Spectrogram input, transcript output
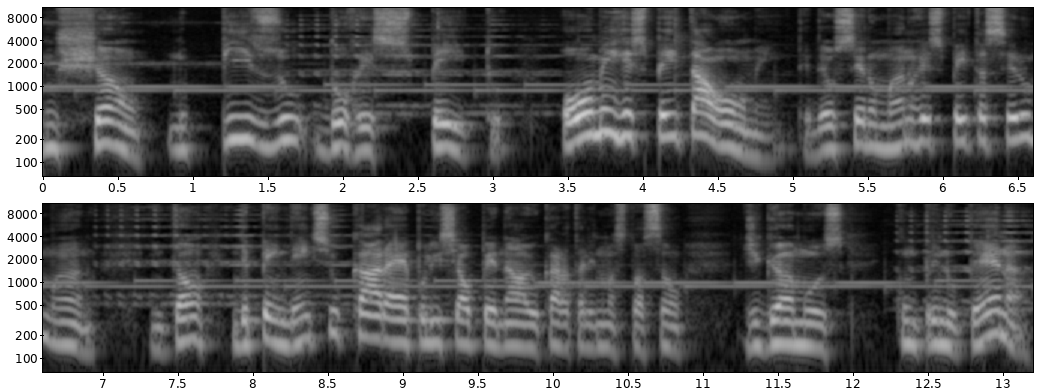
no chão, no piso do respeito. Homem respeita homem, entendeu? Ser humano respeita ser humano. Então, independente se o cara é policial penal e o cara tá ali numa situação, digamos, cumprindo pena,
